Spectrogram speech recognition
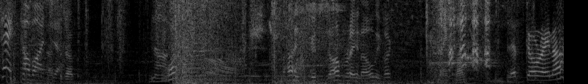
Tek tabanca. Nice, good job, Reyna. Holy fuck. Thanks man. Let's go Reyna.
